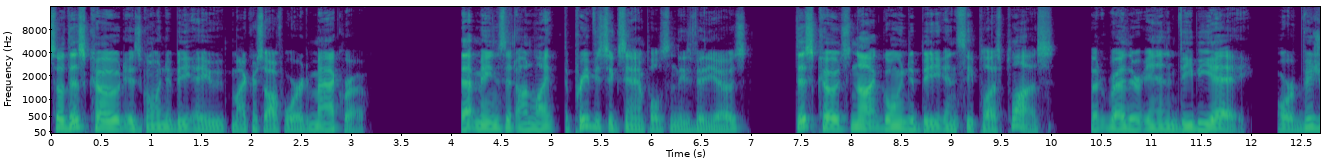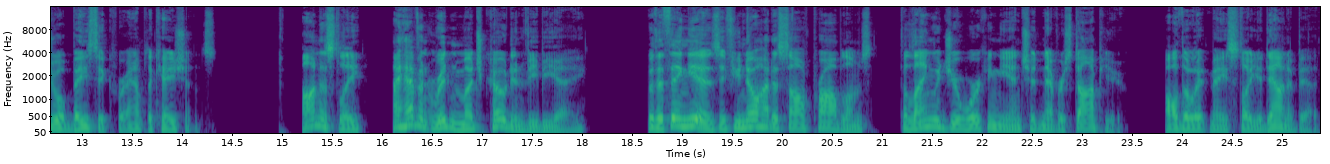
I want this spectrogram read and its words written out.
so this code is going to be a Microsoft Word macro. That means that unlike the previous examples in these videos, this code's not going to be in C++, but rather in VBA, or Visual Basic for applications. Honestly, I haven't written much code in VBA. But the thing is, if you know how to solve problems, the language you're working in should never stop you, although it may slow you down a bit.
